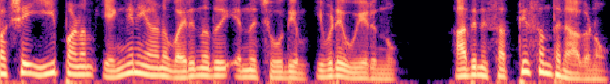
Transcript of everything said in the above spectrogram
പക്ഷേ ഈ പണം എങ്ങനെയാണ് വരുന്നത് എന്ന ചോദ്യം ഇവിടെ ഉയരുന്നു. അതിന് സത്യസന്ധനാകണോ?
